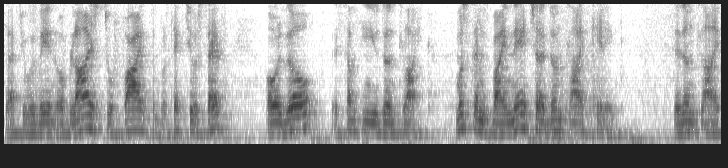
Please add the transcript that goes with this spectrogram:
That you will be obliged to fight and protect yourself, although it's something you don't like. Muslims by nature don't like killing. They don't like.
